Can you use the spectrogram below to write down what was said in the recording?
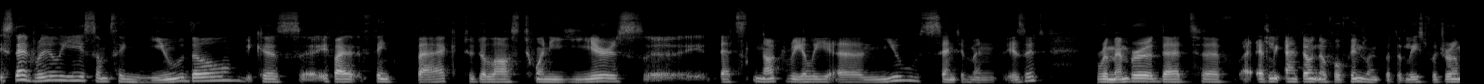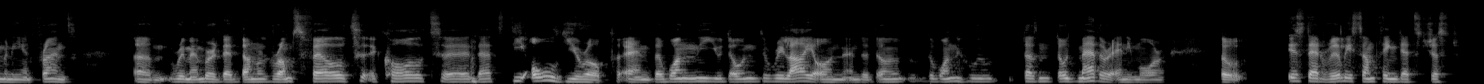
is that really something new though? Because uh, if I think back to the last 20 years, uh, that's not really a new sentiment, is it? Remember that, uh, at least, I don't know for Finland, but at least for Germany and France, um, remember that Donald Rumsfeld uh, called uh, that the old Europe and the one you don't rely on and the, the one who doesn't don't matter anymore. So is that really something that's just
